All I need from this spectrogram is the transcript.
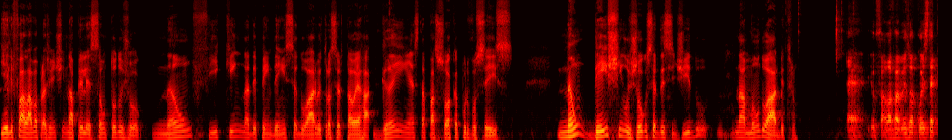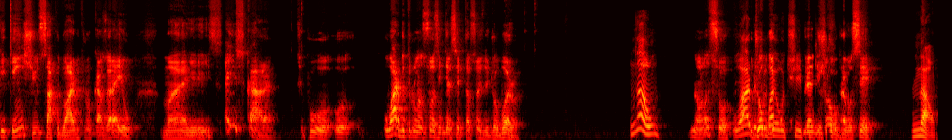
E ele falava pra gente na preleção todo jogo: não fiquem na dependência do árbitro acertar ou errar. Ganhem esta paçoca por vocês. Não deixem o jogo ser decidido na mão do árbitro. É, eu falava a mesma coisa, até porque quem enchia o saco do árbitro, no caso, era eu. Mas é isso, cara. Tipo, o, o árbitro lançou as interceptações do Joe Burrow? Não. Não lançou. O árbitro o Joe deu o tipo. Grande jogo para você? Não.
